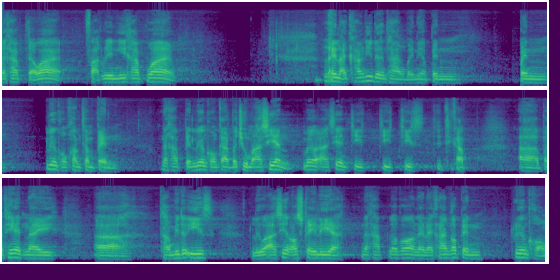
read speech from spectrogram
นะครับ แต่ว่าฝากเรียนงี้ครับว่า หลาย ๆ ครั้งที่เดินทางไปเนี่ยเป็นเป็นเรื่องของความจำเป็นนะครับ เป็นเรื่องของการประชุมอาเซียน ไม่ว่าอาเซียนจีจีจีกับประเทศในอ่า ทางมิดเดิลอีสหรือว่าอาเซียนออสเตรเลียนะครับแล้วก็หลาย ๆ ครั้งก็เป็นเรื่องของ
